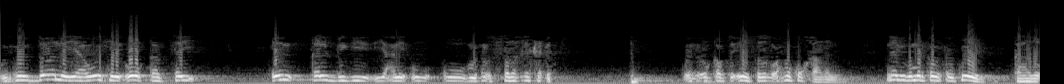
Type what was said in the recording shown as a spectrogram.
wuxuu doonayaa wixii uu qabtay in qalbigii yani sadaqo ka dhigto wixii uu qabtay inuu sadaqo waxba ku qaadanin nebigu marka wuxuu ku yidhi qaado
